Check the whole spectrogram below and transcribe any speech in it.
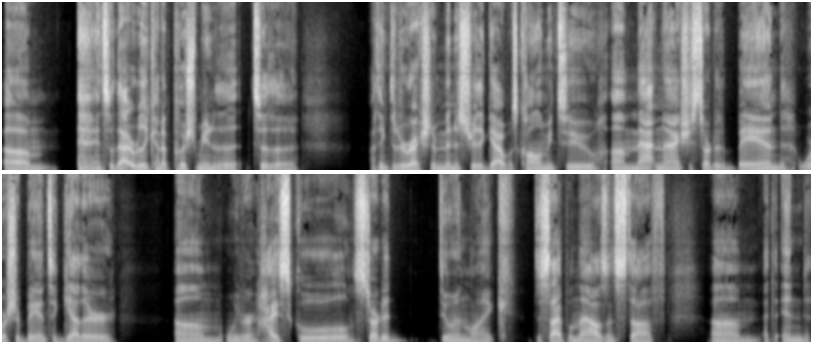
Um, and so that really kind of pushed me into the to the I think the direction of ministry that God was calling me to. Um, Matt and I actually started a band, worship band together. Um, we were in high school, started doing like disciple nows and stuff. Um, at the end,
